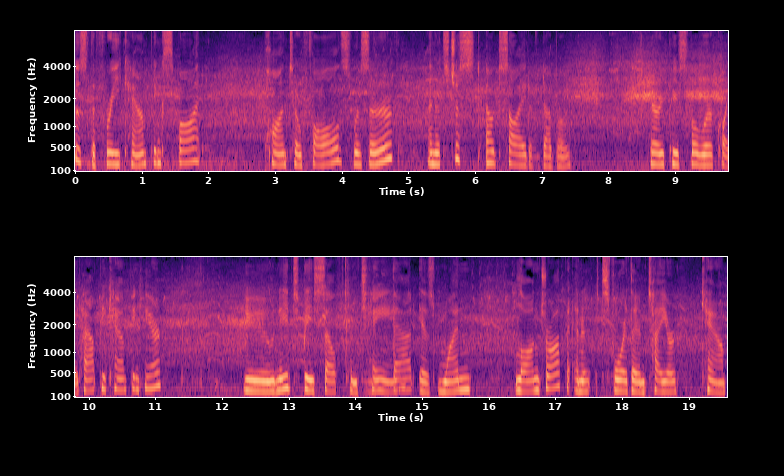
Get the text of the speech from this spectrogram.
is the free camping spot, Ponto Falls Reserve, and it's just outside of Dubbo. Very peaceful, we're quite happy camping here. You need to be self-contained. Mm-hmm. That is one long drop and it's for the entire camp,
